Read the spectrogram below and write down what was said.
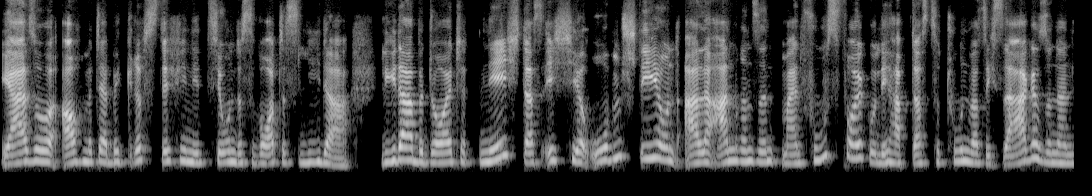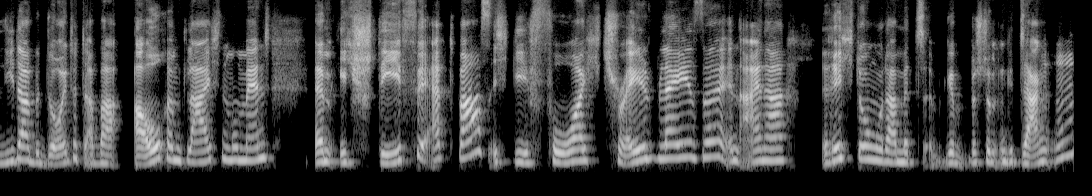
Ja, so auch mit der Begriffsdefinition des Wortes Leader. Leader bedeutet nicht, dass ich hier oben stehe und alle anderen sind mein Fußvolk und ihr habt das zu tun, was ich sage, sondern Leader bedeutet aber auch im gleichen Moment, ähm, ich stehe für etwas, ich gehe vor, ich trailblaze in einer Richtung oder mit ge bestimmten Gedanken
